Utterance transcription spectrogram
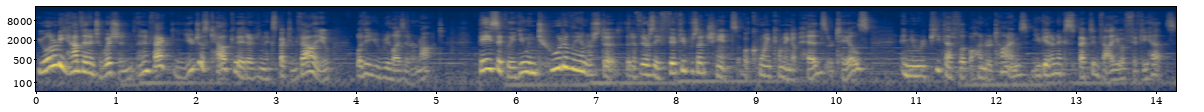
You already have that intuition, and in fact, you just calculated an expected value, whether you realize it or not. Basically, you intuitively understood that if there's a 50% chance of a coin coming up heads or tails, and you repeat that flip 100 times, you get an expected value of 50 heads.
